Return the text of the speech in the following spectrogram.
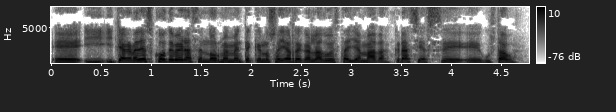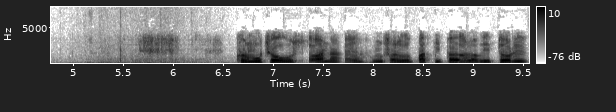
Y, y, te agradezco de veras enormemente que nos hayas regalado esta llamada. Gracias, Gustavo. Con mucho gusto, Ana. Un saludo para ti, para el auditorio.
